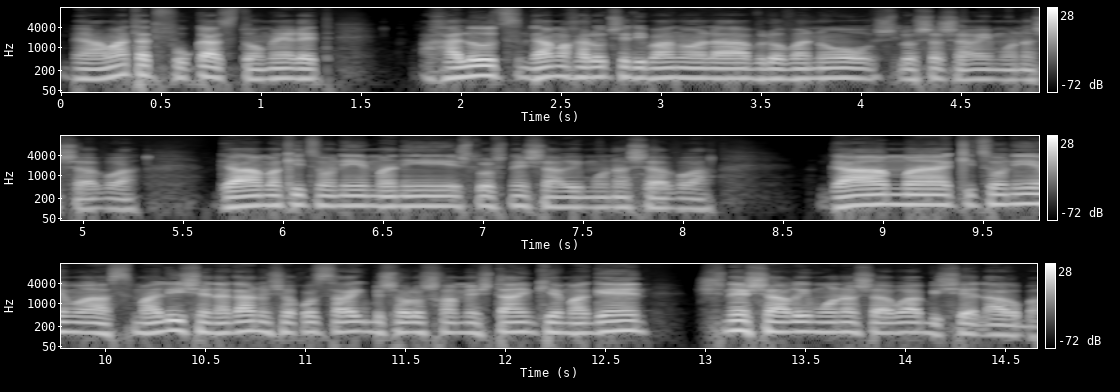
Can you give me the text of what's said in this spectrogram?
ברמת התפוקה, זאת אומרת, החלוץ, גם החלוץ שדיברנו עליו, לובנור, שלושה שערים עונה שעברה. גם הקיצוני ימני, יש לו שני שערים עונה שעברה. גם הקיצוני השמאלי שנגענו, שיכול לשחק ב-3-5-2 כמגן, שני שערים עונה שעברה, בישל ארבע.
